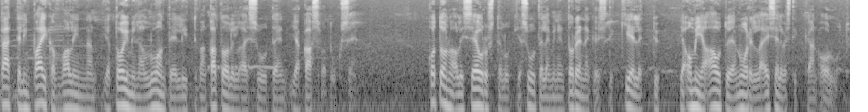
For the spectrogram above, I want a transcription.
Päättelin paikan valinnan ja toiminnan luonteen liittyvän katolilaisuuteen ja kasvatukseen. Kotona oli seurustelut ja suuteleminen todennäköisesti kielletty ja omia autoja nuorilla ei selvästikään ollut.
